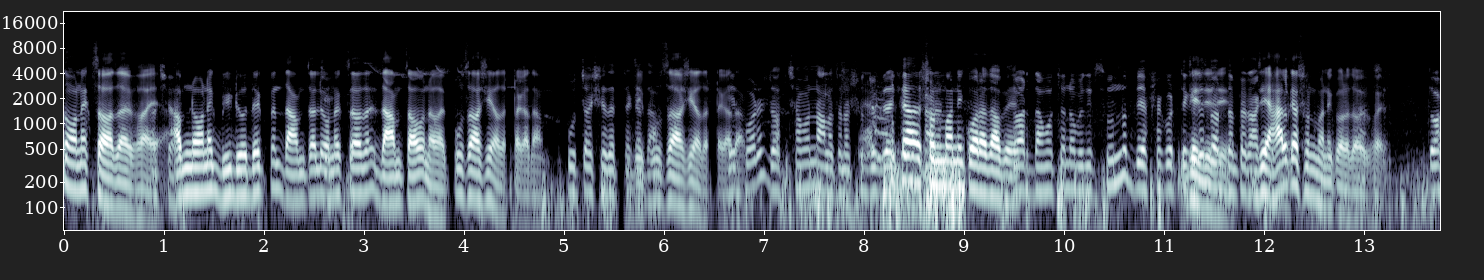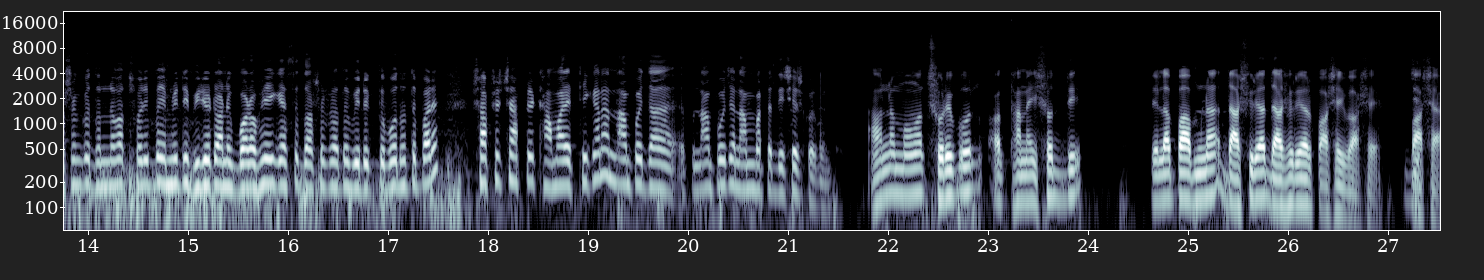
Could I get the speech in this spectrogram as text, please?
তো অনেক চাওয়া যায় ভাই। আচ্ছা। আপনি অনেক ভিডিও দেখবেন দাম চালে অনেক চাওয়া যায় দাম চাও না ভাই পঁচাশি হাজার টাকা দাম। পঁচাশি হাজার টাকা পঁচাশি হাজার টাকা দাম। এরপরে যত সামান্য আলোচনার সুযোগ রেখে সম্মানই করা যাবে। দর দাম হচ্ছে নবীদের শূন্য ব্যবসা করতে গেলে জি দর জি। দামটা জি রাখতে হালকা সম্মানই করা যাবে ভাই। তো অসংখ্য ধন্যবাদ শরীফ ভাই এমনিতে ভিডিওটা অনেক বড় হয়ে গেছে দর্শকরা তো বিরক্ত বোধ হতে পারে। সবশেষে আপনার খামারের ঠিকানা নাম নাম পরিচয় নাম্বারটা দিয়ে শেষ করবেন। আমার নাম মোহাম্মদ শরীফুল আর থানা ঈশ্বরদী জেলা পাবনা দাসুরিয়া দাসুরিয়ার পাশেই বাসে বাসা।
